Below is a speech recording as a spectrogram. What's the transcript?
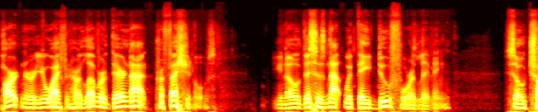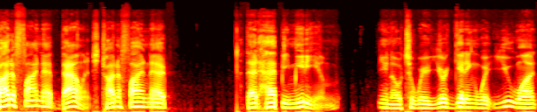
partner, your wife and her lover, they're not professionals. You know, this is not what they do for a living. So try to find that balance. Try to find that that happy medium, you know, to where you're getting what you want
